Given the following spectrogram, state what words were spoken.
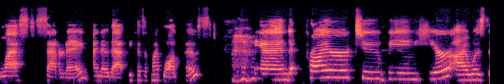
last Saturday. I know that because of my blog post. and prior to being here, I was the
